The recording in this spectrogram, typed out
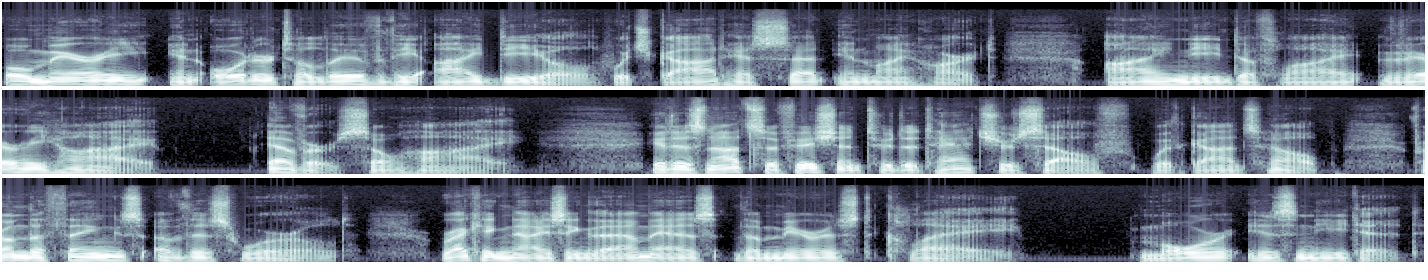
O Mary, in order to live the ideal which God has set in my heart, I need to fly very high, ever so high. It is not sufficient to detach yourself, with God's help, from the things of this world, recognizing them as the merest clay. More is needed.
